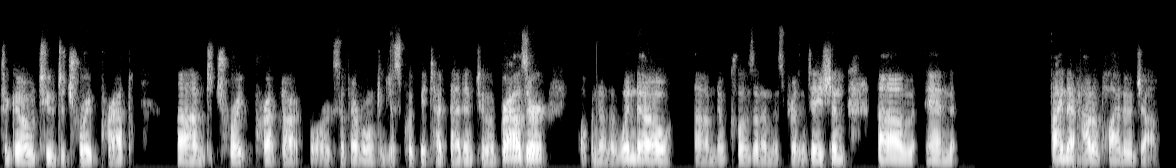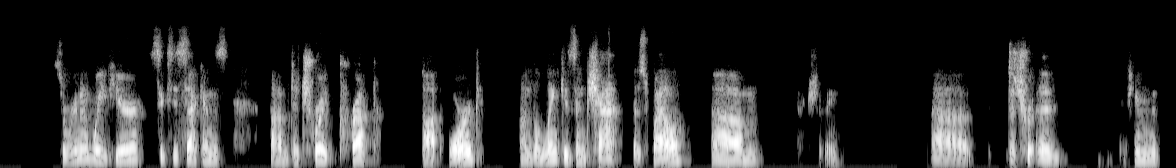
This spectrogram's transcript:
to go to Detroit Prep. um, detroitprep.org. So if everyone can just quickly type that into a browser, open another window, um, don't close it on this presentation, um, and find out how to apply to a job. So we're gonna wait here 60 seconds, um, detroitprep.org. Um, the link is in chat as well. Um, actually, uh, Detroit, uh, if you,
